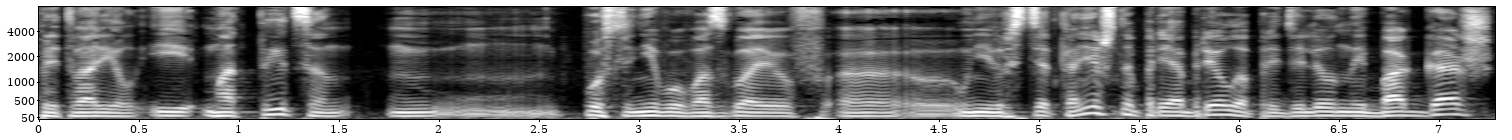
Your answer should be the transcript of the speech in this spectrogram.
притворил. И Матыцын, после него возглавив университет, конечно, приобрел определенный багаж,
